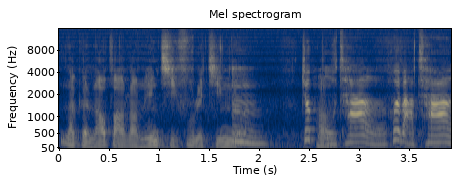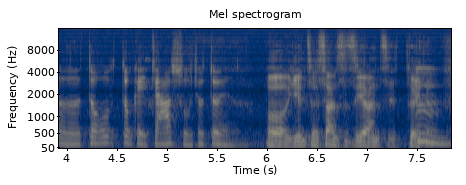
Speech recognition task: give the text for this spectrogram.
那个劳保老年给付的金额。就补差额，会把差额都都给家属就对了。哦，原则上是这样子，对的。嗯、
